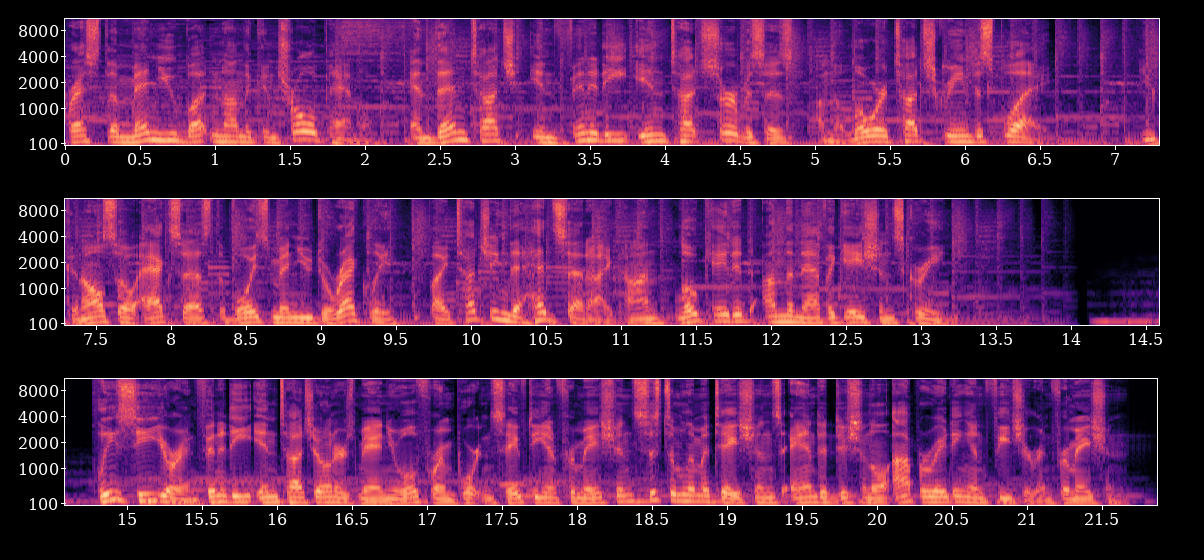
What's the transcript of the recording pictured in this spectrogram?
press the menu button on the control panel and then touch INFINITI InTouch Services on the lower touchscreen display. You can also access the voice menu directly by touching the headset icon located on the navigation screen. Please see your INFINITI InTouch Owner's Manual for important safety information, system limitations, and additional operating and feature information.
